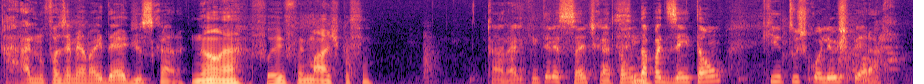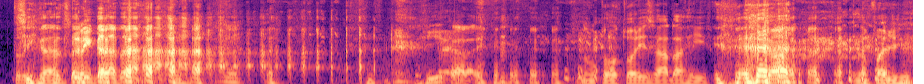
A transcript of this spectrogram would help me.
Caralho, não fazia a menor ideia disso, cara. Não, é, foi, foi mágico, assim. Caralho, que interessante, cara. Então Sim. dá pra dizer então que tu escolheu esperar. Tô brincando, tô brincando. Ri, caralho. Não tô autorizado a rir. Não pode rir.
